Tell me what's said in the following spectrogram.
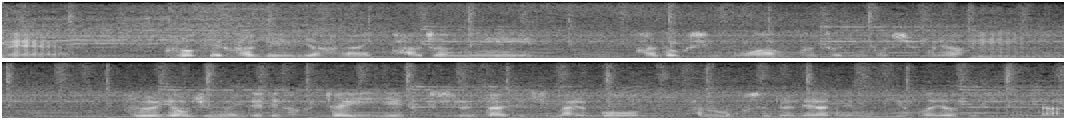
네. 그렇게 가기 위한 하나의 과정이 가덕신 공항 건설인 것이고요. 음. 부울경 주민들이 각자의 이해 득실을 따지지 말고 한 목소리를 내야 되는 이유가 여기 있습니다.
